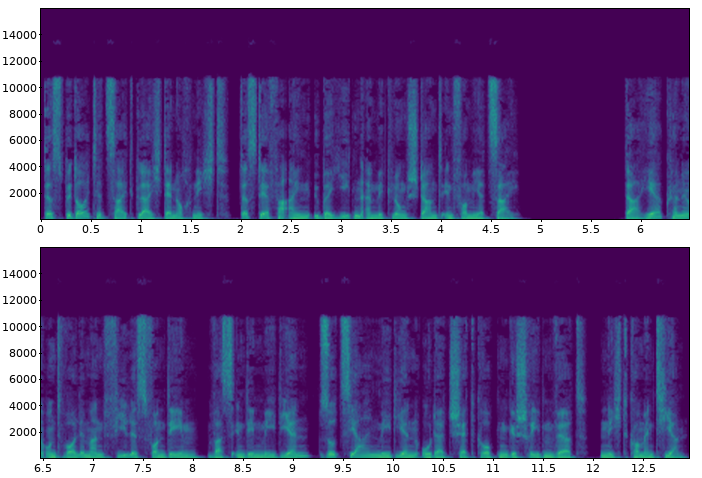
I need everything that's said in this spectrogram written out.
Das bedeutet zeitgleich dennoch nicht, dass der Verein über jeden Ermittlungsstand informiert sei. Daher könne und wolle man vieles von dem, was in den Medien, sozialen Medien oder Chatgruppen geschrieben wird, nicht kommentieren.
